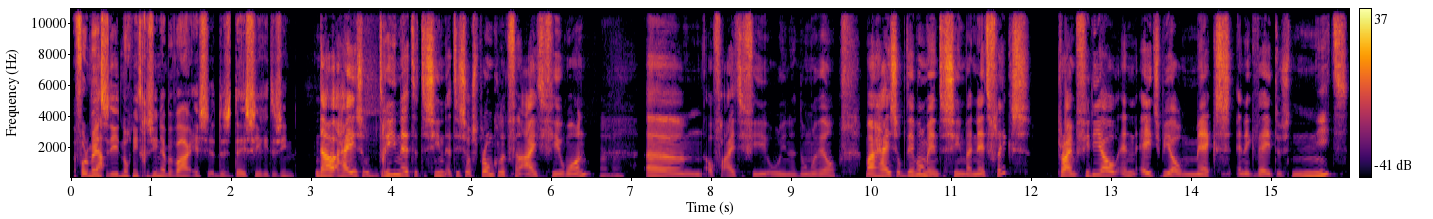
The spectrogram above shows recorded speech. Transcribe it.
voor de Ja. mensen die het nog niet gezien hebben, waar is dus deze serie te zien? Nou, hij is op drie netten te zien. Het is oorspronkelijk van ITV One. Ehm, of ITV, hoe je het noemen wil. Maar hij is op dit moment te zien bij Netflix, Prime Video en HBO Max. En ik weet dus niet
